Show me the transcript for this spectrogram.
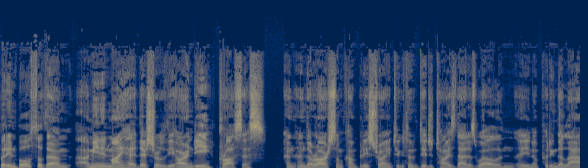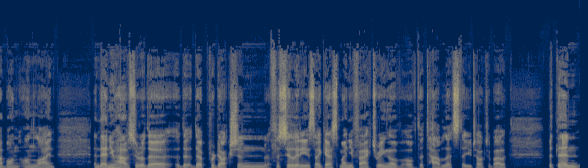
but in both of them i mean in my head there's sort of the r&d process and and there are some companies trying to kind of digitize that as well, and uh, you know putting the lab on online. And then you have sort of the, the, the production facilities, I guess, manufacturing of of the tablets that you talked about. But then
